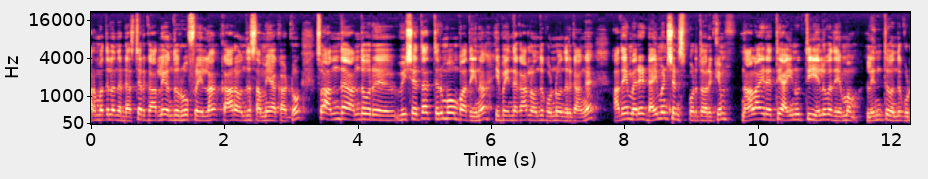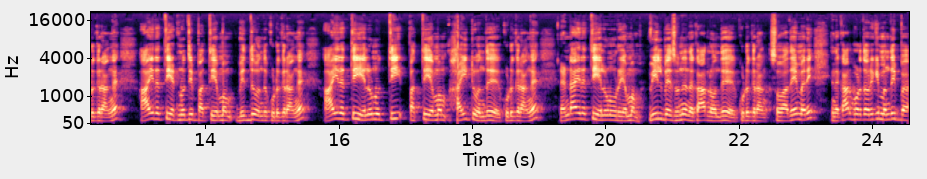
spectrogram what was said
ஆரம்பத்தில் அந்த டஸ்டர் கார்லேயே வந்து ரூஃப் ரெயில்லாம் காரை வந்து செம்மையாக காட்டும். ஸோ அந்த அந்த ஒரு விஷயத்த திரும்பவும் பார்த்தீங்கன்னா இப்போ இந்த காரில் வந்து கொண்டு வந்திருக்காங்க. அதே மாதிரி டைமென்ஷன்ஸ் பொறுத்த வரைக்கும் நாலாயிரத்தி ஐநூற்றி எழுபது எம்எம் mm லென்த்து வந்து கொடுக்குறாங்க. ஆயிரத்தி எட்நூற்றி பத்து mm எம்எம் வித்து வந்து கொடுக்குறாங்க. ஆயிரத்தி எழுநூற்றி பத்து எம்எம் ஹைட் வந்து கொடுக்குறாங்க. ரெண்டாயிரத்தி எழுநூறு எம்எம் வீல் பேஸ் வந்து இந்த காரில் வந்து கொடுக்குறாங்க. ஸோ அதே மாதிரி இந்த கார் பொறுத்த வரைக்கும் வந்து இப்போ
